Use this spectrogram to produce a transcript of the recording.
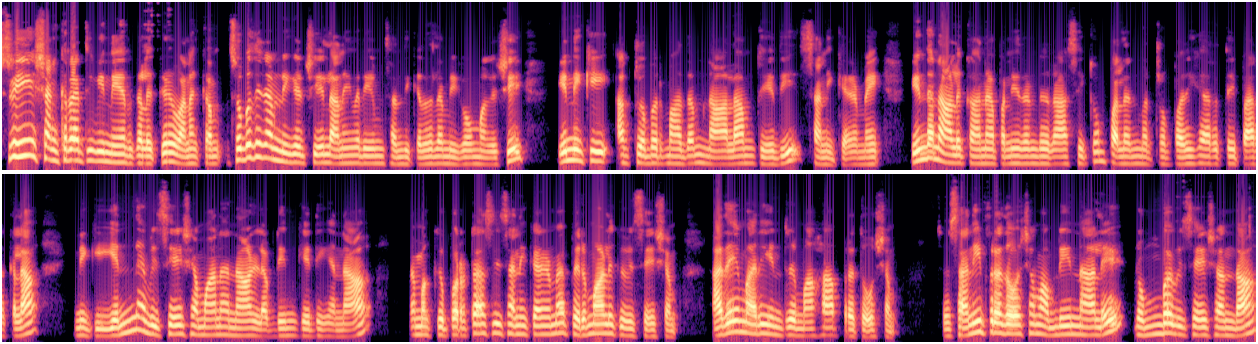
ஸ்ரீ சங்கரா டிவி நேர்களுக்கு வணக்கம். சுபதினம் நிகழ்ச்சியில் அனைவரையும் சந்திக்கிறதுல மிகவும் மகிழ்ச்சி. இன்னைக்கு அக்டோபர் மாதம் நாலாம் தேதி சனிக்கிழமை. இந்த நாளுக்கான பன்னிரண்டு ராசிக்கும் பலன் மற்றும் பரிகாரத்தை பார்க்கலாம். இன்னைக்கு என்ன விசேஷமான நாள் அப்படின்னு கேட்டிங்கன்னா நமக்கு புரட்டாசி சனிக்கிழமை பெருமாளுக்கு விசேஷம். அதே மாதிரி இன்று மகா பிரதோஷம். ஸோ சனி பிரதோஷம் அப்படின்னாலே ரொம்ப விசேஷம்தான்.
